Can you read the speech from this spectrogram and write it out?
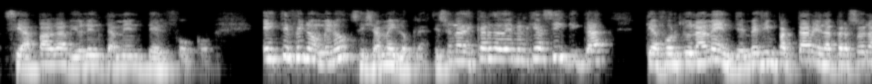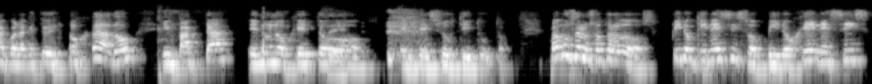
se apaga violentamente el foco. Este fenómeno se llama hiloclastia. Es una descarga de energía psíquica que afortunadamente, en vez de impactar en la persona con la que estoy enojado, impacta en un objeto este, sustituto. Vamos a los otros dos, piroquinesis o pirogénesis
